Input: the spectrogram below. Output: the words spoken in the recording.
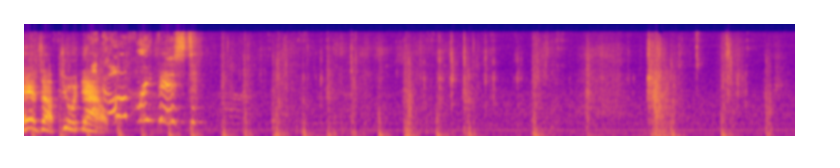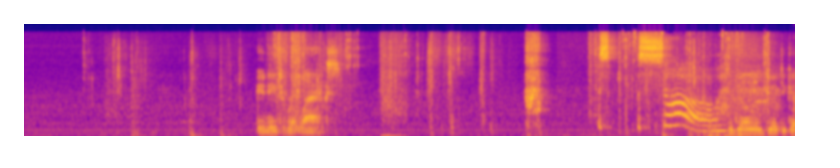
Hands up. Do it now. Off, rapist! You need to relax. So, Civilian good to go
